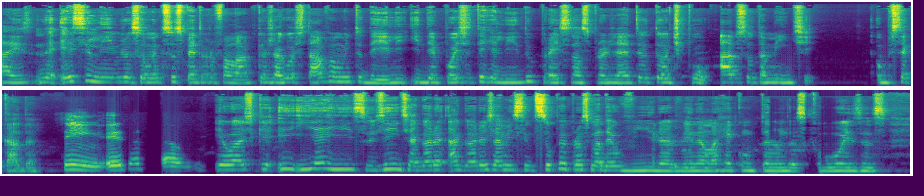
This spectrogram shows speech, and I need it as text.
Ah, né, esse livro eu sou muito suspeita para falar, porque eu já gostava muito dele e depois de ter relido para esse nosso projeto, eu tô, tipo, absolutamente obcecada. Sim, esse é. Eu acho que. E, e, é isso, gente. Agora, agora eu já me sinto super próxima da Elvira, vendo ela recontando as coisas é,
